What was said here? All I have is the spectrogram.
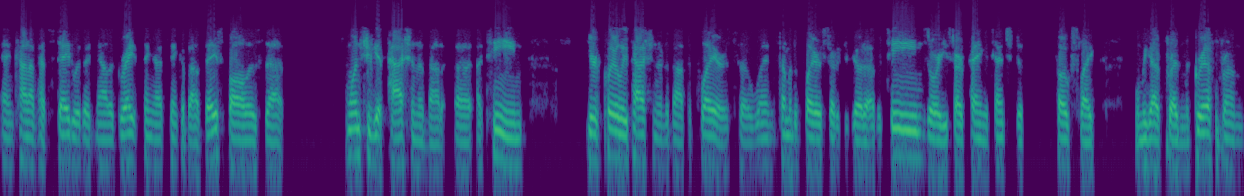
and kind of have stayed with it. Now, the great thing I think about baseball is that once you get passionate about a, a team, you're clearly passionate about the players. So when some of the players started to go to other teams, or you start paying attention to folks like when we got Fred McGriff from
